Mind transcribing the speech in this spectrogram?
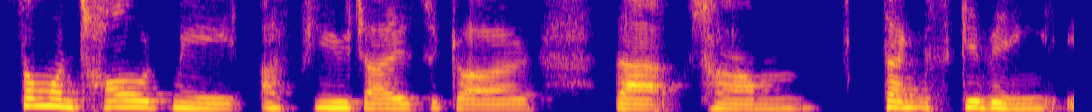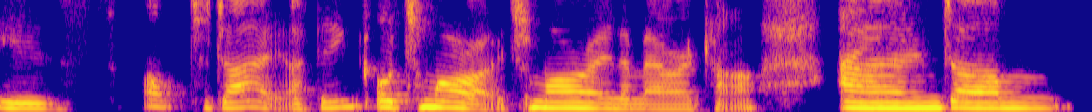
Someone told me a few days ago that um, Thanksgiving is oh, today, I think, or tomorrow, tomorrow in America. And um,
